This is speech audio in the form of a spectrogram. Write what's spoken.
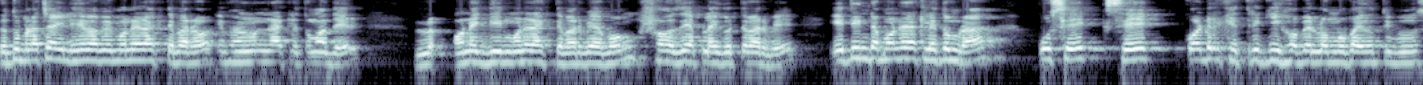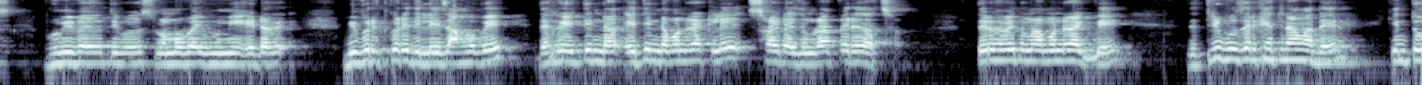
তো তোমরা চাইলে এভাবে মনে রাখতে পারো। এভাবে মনে রাখলে তোমাদের অনেক দিন মনে রাখতে পারবে এবং সহজে অ্যাপ্লাই করতে পারবে। এই তিনটা মনে রাখলে তোমরা কোসেক, সেক কটের ক্ষেত্রে কি হবে? লম্ববাই অতিভুজ ভূমি বাই অতিভুজ লম্ববাই ভূমি, এটার বিপরীত করে দিলে যা হবে, দেখো এই তিনটা এই তিনটা মনে রাখলে ছয়টায় তোমরা পেরে যাচ্ছ। তো এইভাবে তোমরা মনে রাখবে যে ত্রিভুজের ক্ষেত্রে আমাদের কিন্তু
